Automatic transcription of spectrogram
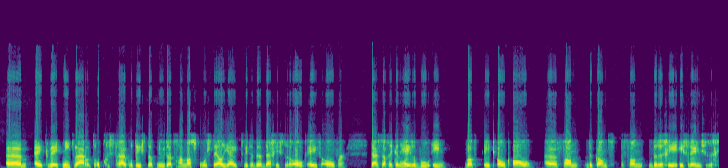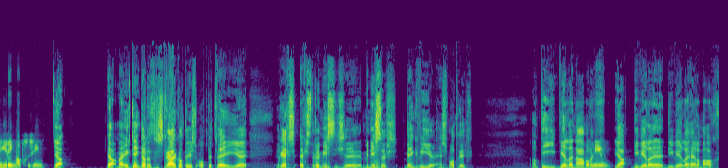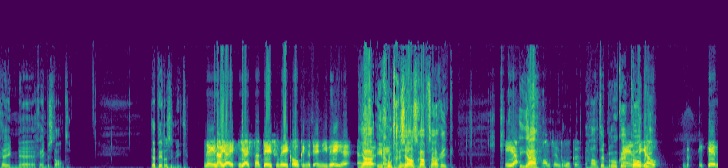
Ehm, ik weet niet waar het op gestruikeld is dat nu dat Hamas-voorstel, jij twitterde daar gisteren ook even over, daar zag ik een heleboel in, wat ik ook al eh, van de kant van de regeer Israëlische regering had gezien. Ja. ja, maar ik denk dat het gestruikeld is op de twee eh, rechtsextremistische ministers, Ben-Gvir en Smotrich. Want die willen namelijk. Opnieuw. Ja, die willen, die willen helemaal geen, eh, geen bestand. Dat willen ze niet. Nee, nou jij, jij staat deze week ook in het NIW, hè? Ja, in goed gezelschap zag ik. Ja, hand en broeken. Hand en Broeken, En Kobi de jou,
